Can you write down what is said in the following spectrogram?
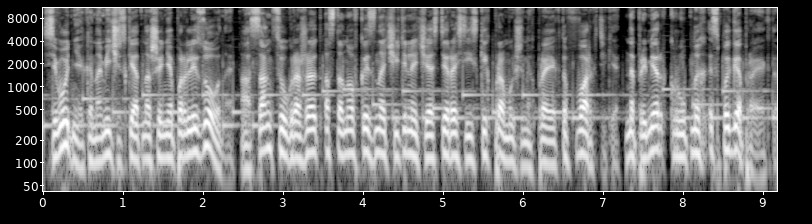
Сегодня экономические отношения парализованы, а санкции угрожают остановкой значительной части российских промышленных проектов в Арктике, например, крупных СПГ-проектов.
